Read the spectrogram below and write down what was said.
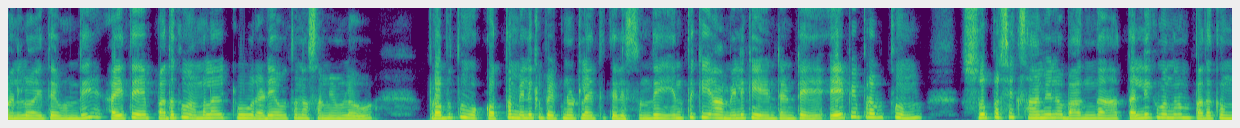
పనిలో అయితే ఉంది. అయితే పథకం అమలుకు రెడీ అవుతున్న సమయంలో ప్రభుత్వం ఒక కొత్త మెలిక పెట్టినట్లయితే తెలుస్తుంది. ఇంతకీ ఆ మెలిక ఏంటంటే ఏపీ ప్రభుత్వం సూపర్ సిక్స్ హామీలో భాగంగా తల్లికి వందనం పథకం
